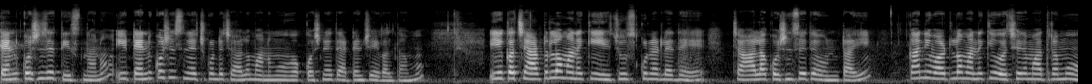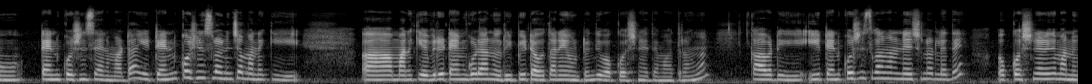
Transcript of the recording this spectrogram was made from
టెన్ క్వశ్చన్స్ అయితే తీస్తున్నాను. ఈ టెన్ క్వశ్చన్స్ నేర్చుకుంటే చాలు మనము ఒక క్వశ్చన్ అయితే అటెంప్ట్ చేయగలుగుతాము. ఈ యొక్క చాప్టర్లో మనకి చూసుకున్నట్లయితే చాలా క్వశ్చన్స్ అయితే ఉంటాయి. కానీ వాటిలో మనకి వచ్చేది మాత్రము టెన్ క్వశ్చన్స్ అనమాట ఈ టెన్ క్వశ్చన్స్లో నుంచే మనకి మనకి ఎవ్రీ టైం కూడా రిపీట్ అవుతూనే ఉంటుంది ఒక క్వశ్చన్ అయితే మాత్రము. కాబట్టి ఈ టెన్ క్వశ్చన్స్ కానీ మనం నేర్చుకున్నట్లయితే ఒక క్వశ్చన్ అనేది మనం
